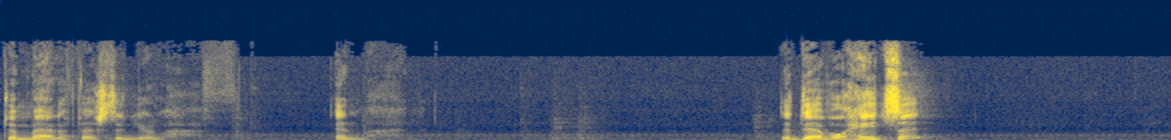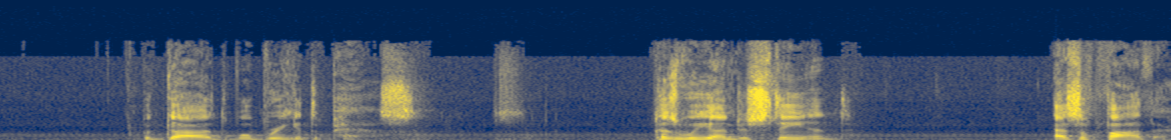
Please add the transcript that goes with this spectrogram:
to manifest in your life and mine. The devil hates it, but God will bring it to pass. Because we understand, as a father,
